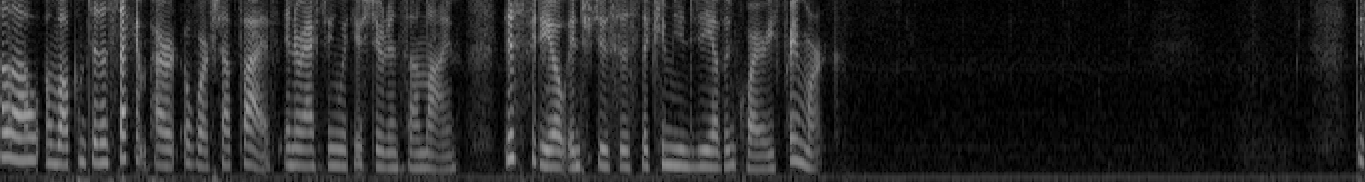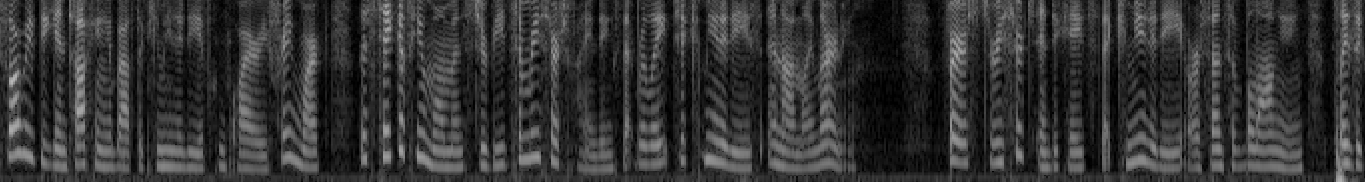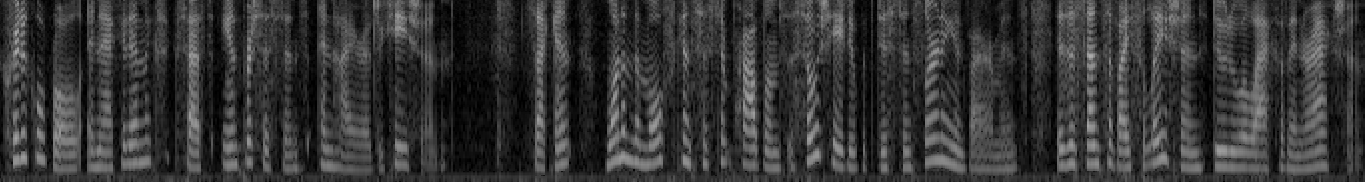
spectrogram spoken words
Hello and welcome to the second part of Workshop 5, Interacting with your students online. This video introduces the Community of Inquiry framework. Before we begin talking about the Community of Inquiry framework, let's take a few moments to read some research findings that relate to communities and online learning. First, research indicates that community or sense of belonging plays a critical role in academic success and persistence in higher education. Second, one of the most consistent problems associated with distance learning environments is a sense of isolation due to a lack of interaction.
